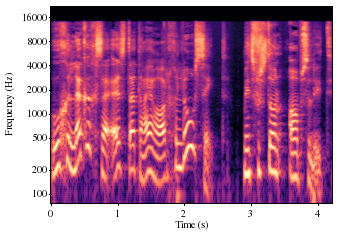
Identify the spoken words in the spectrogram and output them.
hoe gelukkig sy is dat hy haar gelos het. Mens verstaan absoluut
